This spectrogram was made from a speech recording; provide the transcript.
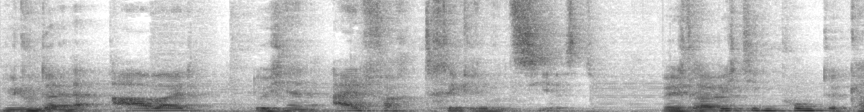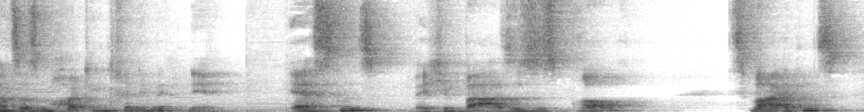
wie du deine Arbeit durch einen einfachen Trick reduzierst. Welche drei wichtigen Punkte kannst du aus dem heutigen Training mitnehmen? Erstens, welche Basis es braucht. Zweitens,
